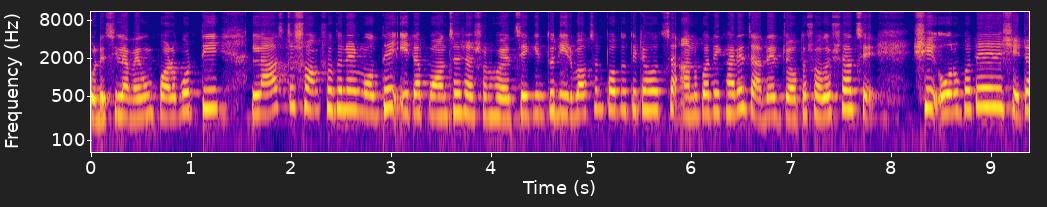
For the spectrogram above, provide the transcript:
করেছিলাম এবং পরবর্তী লাস্ট সংশোধনের মধ্যে এটা পঞ্চাশ আসন হয়েছে। কিন্তু নির্বাচন পদ্ধতিটা হচ্ছে আনুপাতিক হারে যাদের যত সদস্য আছে, সেই অনুপাতে সেটা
